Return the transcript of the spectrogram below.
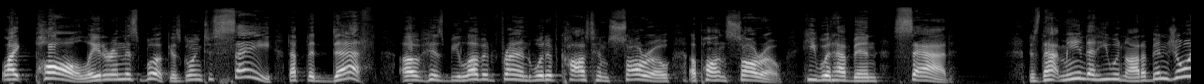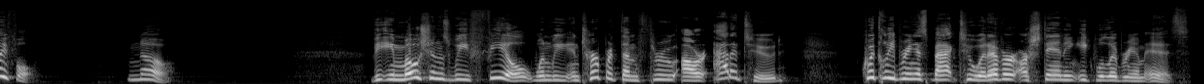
Like Paul later in this book is going to say that the death of his beloved friend would have caused him sorrow upon sorrow. He would have been sad. Does that mean that he would not have been joyful? No. The emotions we feel when we interpret them through our attitude quickly bring us back to whatever our standing equilibrium is.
